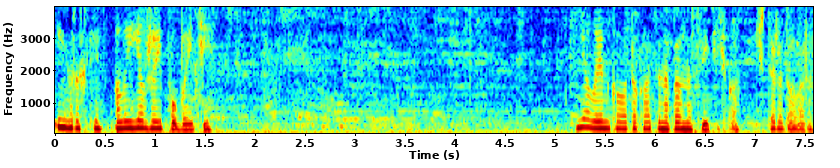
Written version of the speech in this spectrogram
Іграшки, але є вже і побиті. Ялинка отака, це, напевно, свічечка. 4 долари.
